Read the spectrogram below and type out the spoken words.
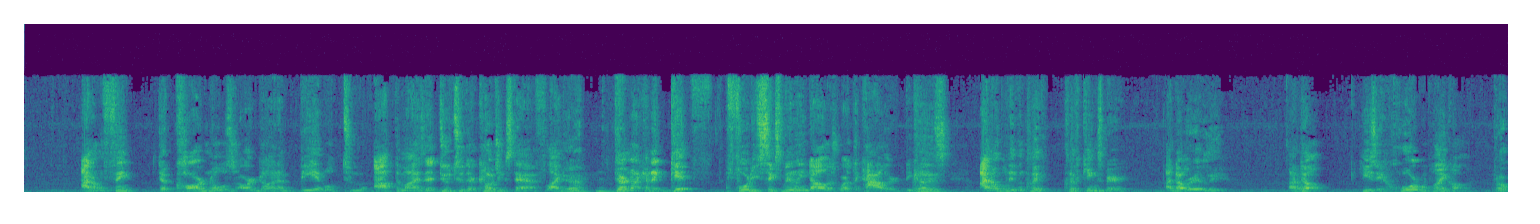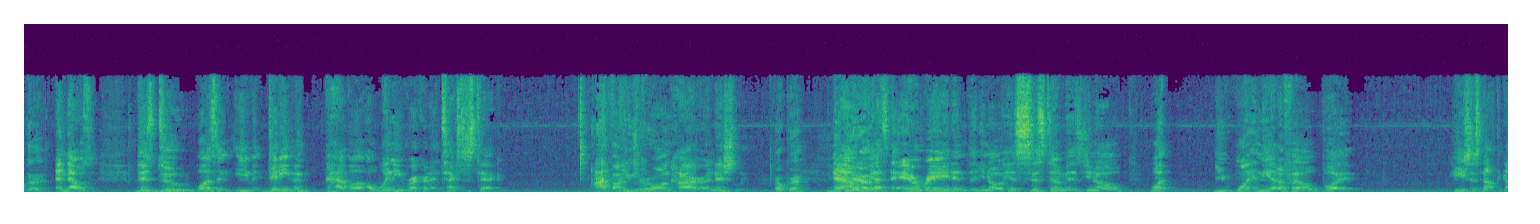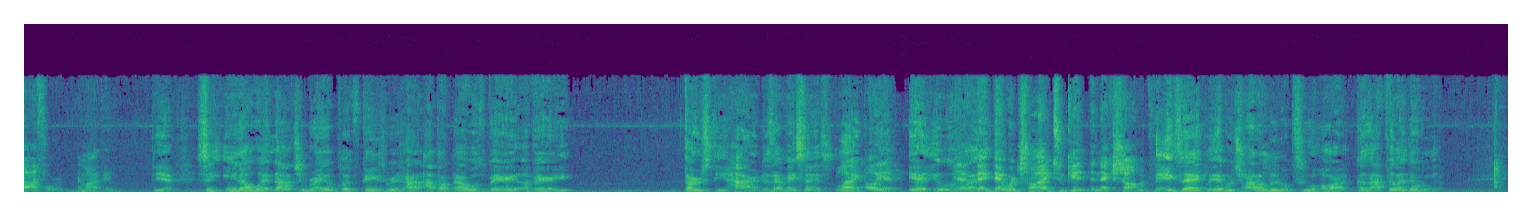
I don't think the Cardinals are going to be able to optimize that due to their coaching staff. Like, Yeah. they're not going to get 46 million dollars worth of Kyler because mm-hmm. I don't believe in Cliff, Cliff Kingsbury. I don't. Really? I don't. He's a horrible play caller. Okay. And that was this dude wasn't even didn't even have a, a winning record at Texas Tech. I thought he was the True. wrong hire initially. Okay. Now, yeah. yes, the air raid and the, you know his system is you know what you want in the NFL, but he's just not the guy for it, in my opinion. Yeah. See, you know what? Now that you bring up Cliff Kingsbury, hire, I thought that was very a very thirsty hire. Does that make sense? Like, Oh yeah, yeah. It was Yeah, like they, they were trying to get the next Sean McVay. exactly. They were trying a little too hard because I feel like they were.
